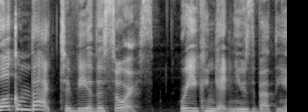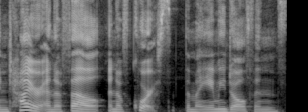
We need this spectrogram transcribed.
Welcome back to Via the Source, where you can get news about the entire NFL and, of course, the Miami Dolphins.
